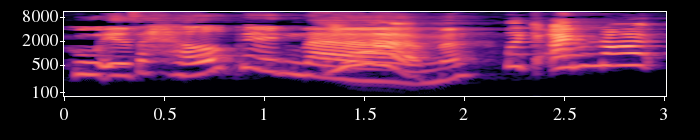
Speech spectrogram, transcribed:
who is helping them. Yeah. like I'm not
